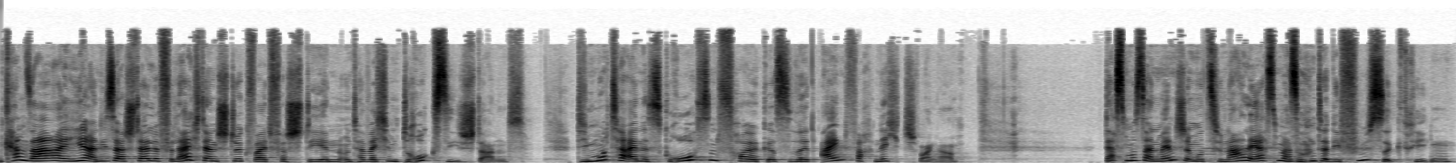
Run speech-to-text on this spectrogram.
Man kann Sarah hier an dieser Stelle vielleicht ein Stück weit verstehen, unter welchem Druck sie stand. Die Mutter eines großen Volkes wird einfach nicht schwanger. Das muss ein Mensch emotional erstmal so unter die Füße kriegen.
